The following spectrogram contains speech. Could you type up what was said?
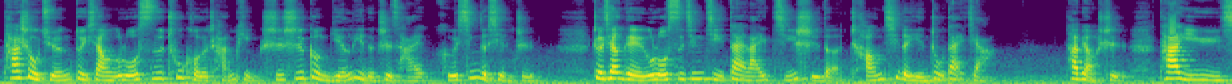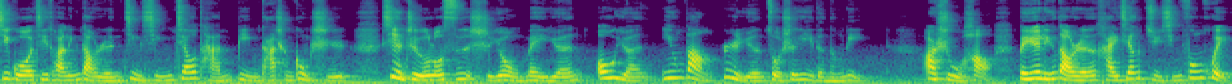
他授权对向俄罗斯出口的产品实施更严厉的制裁和新的限制，这将给俄罗斯经济带来及时的、长期的严重代价。他表示，他已与七国集团领导人进行交谈并达成共识，限制俄罗斯使用美元、欧元、英镑、日元做生意的能力。二十五号，北约领导人还将举行峰会，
